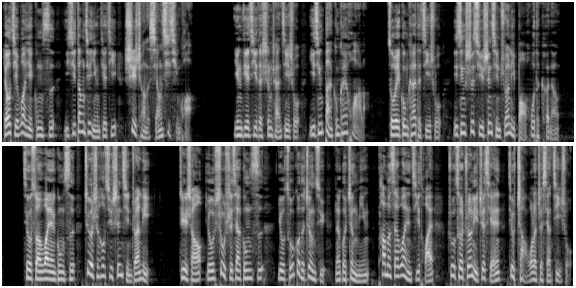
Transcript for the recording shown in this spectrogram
了解万业公司以及当前影碟机市场的详细情况。影碟机的生产技术已经半公开化了，作为公开的技术，已经失去申请专利保护的可能。就算万业公司这时候去申请专利，至少有数十家公司有足够的证据能够证明他们在万业集团。注册专利之前就掌握了这项技术。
